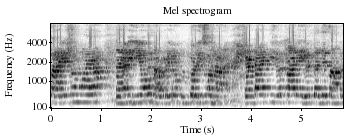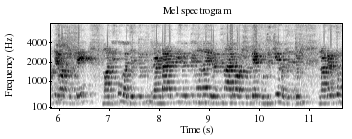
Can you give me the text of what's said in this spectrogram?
കാര്യക്ഷമമായ ധനവിനിയോഗ നടപടികളും ഉൾക്കൊള്ളിച്ചുകൊണ്ടാണ് രണ്ടായിരത്തി ഇരുപത്തിനാല് ഇരുപത്തി അഞ്ച് സാമ്പത്തിക വർഷത്തെ മതിപ്പ് ബജറ്റും രണ്ടായിരത്തി ഇരുപത്തി മൂന്ന് ഇരുപത്തിനാല് വർഷത്തെ പുതുക്കിയ ബജറ്റും നഗരസഭ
